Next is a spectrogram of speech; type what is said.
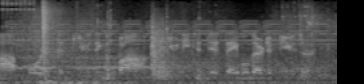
Op 4 is a bomb. You need to disable their diffuser.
